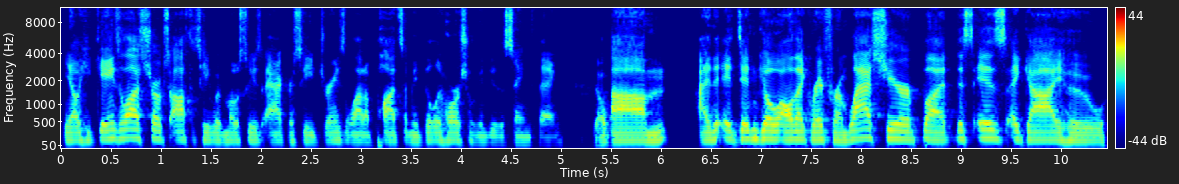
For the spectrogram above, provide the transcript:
you know, he gains a lot of strokes off the tee with mostly his accuracy, drains a lot of putts. I mean, Billy Horschel can do the same thing. Nope. Um, I, it didn't go all that great for him last year, but this is a guy who,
